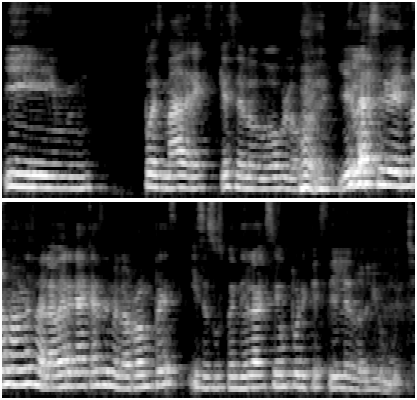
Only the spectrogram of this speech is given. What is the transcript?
Y pues madres, que se lo doblo. Y él así de, no mames a la verga, casi me lo rompes. Y se suspendió la acción porque sí le dolió mucho.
